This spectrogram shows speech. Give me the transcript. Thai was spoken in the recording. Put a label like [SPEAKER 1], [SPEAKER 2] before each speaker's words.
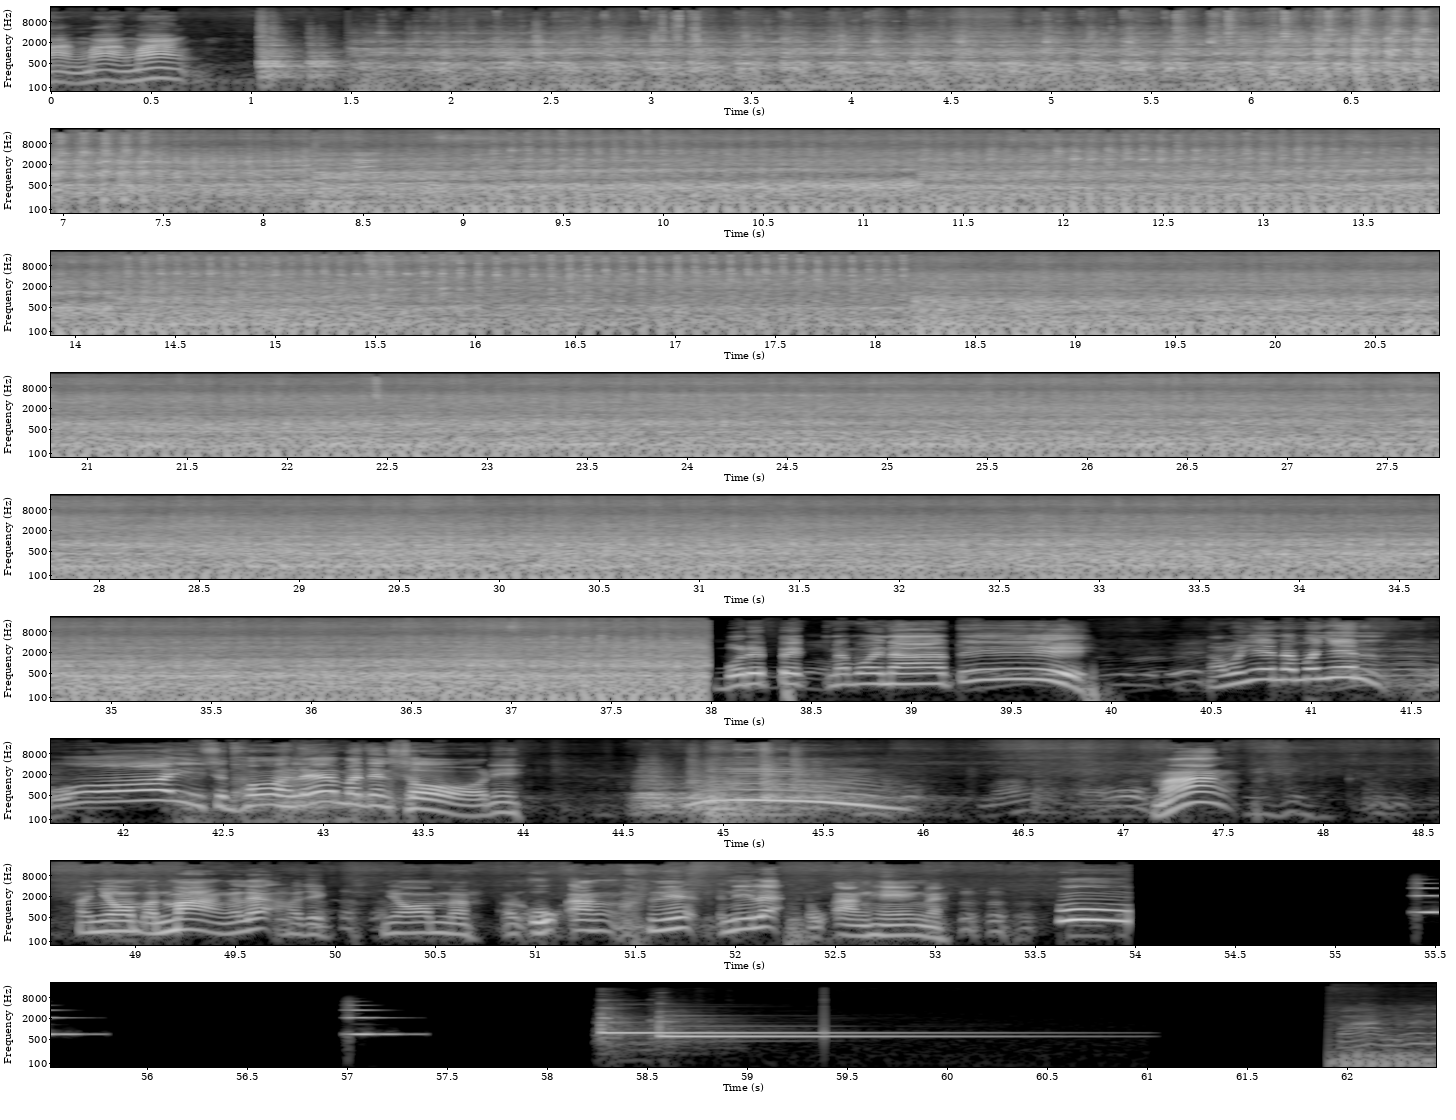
[SPEAKER 1] มั่งมั่งมั่ง ได้เป็กน้ำอ้อยนาติเอามาเย็นเอามาเย็นโอ้ยสพอแล้วมันจังสอนี่อืมมั่งเขายอมอันมั่งนั่นแหละเขาจะยอมนะอันอุกอังนนี้อันนี้แหละอุกอังแหงนะ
